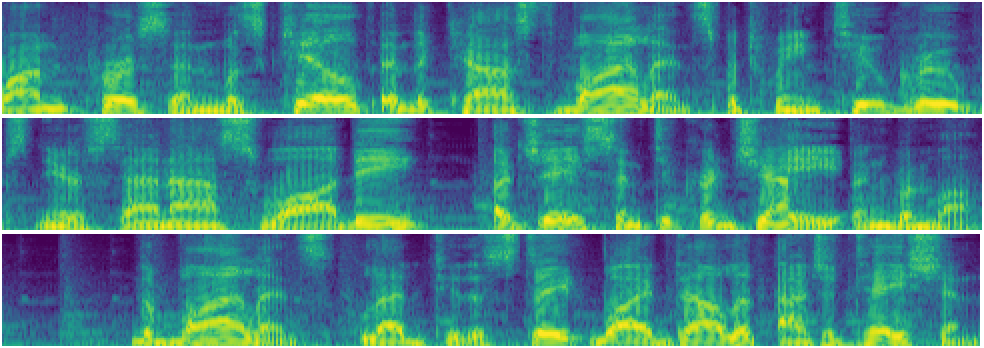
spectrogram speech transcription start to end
One person was killed in the caste violence between two groups near Sanaswadi, adjacent to Karjai and Brahma. The violence led to the statewide Dalit agitation.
